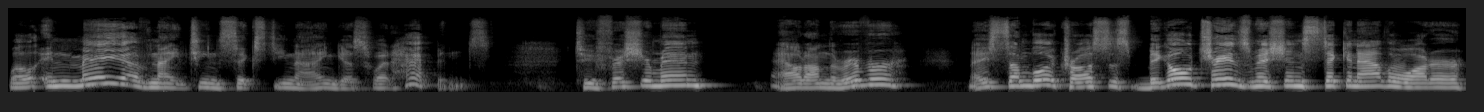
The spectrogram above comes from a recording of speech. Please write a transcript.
Well, in May of 1969, guess what happens? Two fishermen out on the river, they stumble across this big old transmission sticking out of the water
